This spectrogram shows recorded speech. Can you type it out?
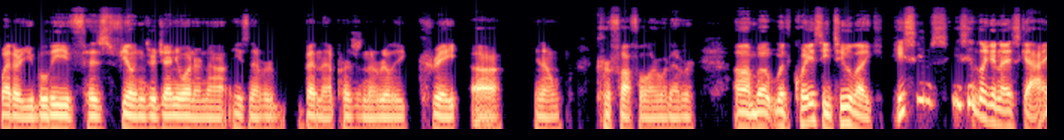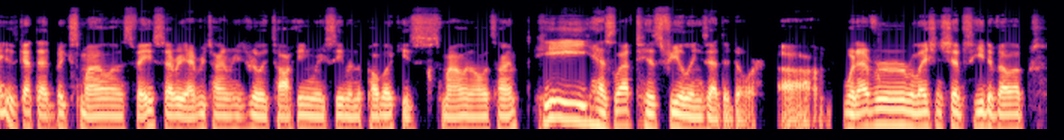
whether you believe his feelings are genuine or not. He's never been that person to really create, uh, you know, kerfuffle or whatever. Um, but with Kwesi too, like he seems he seems like a nice guy. He's got that big smile on his face every every time he's really talking. When you see him in the public, he's smiling all the time. He has left his feelings at the door. Um, whatever relationships he developed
